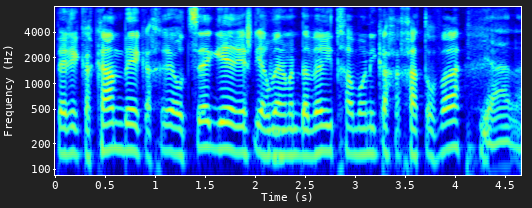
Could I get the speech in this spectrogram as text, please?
פרק הקאמבק, אחרי עוד סגר, יש לי הרבה על מה לדבר איתך, בוא ניקח אחת טובה. יאללה.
